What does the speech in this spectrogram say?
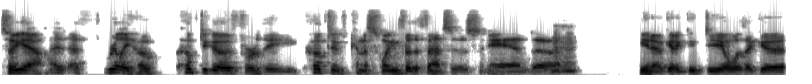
so yeah, I, I, really hope hope to go for the hope to kind of swing for the fences and uh, mm-hmm. you know get a good deal with a good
